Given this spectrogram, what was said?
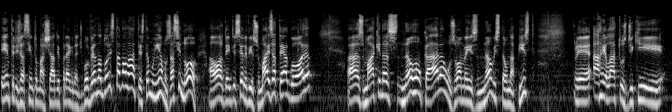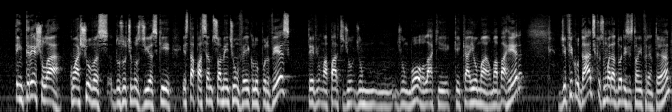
entre Jacinto Machado e Praia Grande. O governador estava lá, testemunhamos, assinou a ordem de serviço, mas até agora as máquinas não roncaram, os homens não estão na pista. É, há relatos de que tem trecho lá com as chuvas dos últimos dias que está passando somente um veículo por vez, teve uma parte de, de, um, de um morro lá que, que caiu uma, uma barreira dificuldades que os moradores estão enfrentando.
